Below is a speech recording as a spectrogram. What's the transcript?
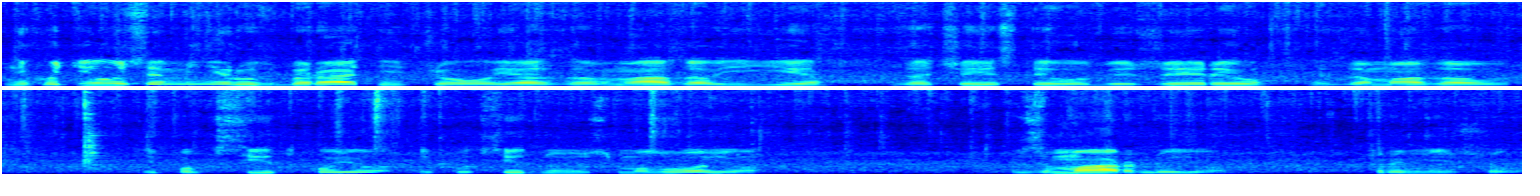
Не хотілося мені розбирати нічого, я замазав її, зачистив, обезжирив, замазав епоксидкою, епоксидною смолою, з марлею примішував.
